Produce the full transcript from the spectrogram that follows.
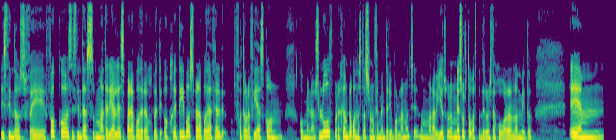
distintos eh, focos, distintos materiales para poder objet- objetivos, para poder hacer fotografías con, con menos luz. Por ejemplo, cuando estás en un cementerio por la noche. Maravilloso. Me asustó bastante con este juego, ahora lo admito. Em,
